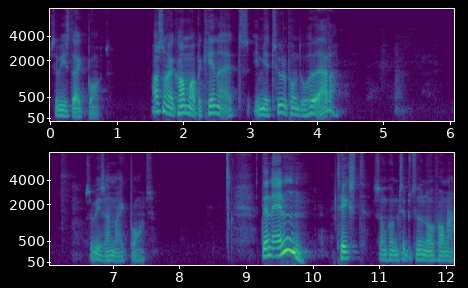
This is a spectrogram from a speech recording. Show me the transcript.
så viser du ikke bort. Også når jeg kommer og bekender, at jamen, jeg tvivler på, om du overhovedet er der, så viser han mig ikke bort. Den anden tekst, som kom til at betyde noget for mig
